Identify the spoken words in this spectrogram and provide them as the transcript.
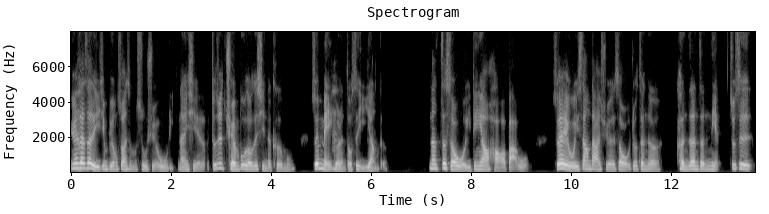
因为在这里已经不用算什么数学、物理那一些了，就是全部都是新的科目，所以每个人都是一样的。嗯、那这时候我一定要好好把握。所以我一上大学的时候，我就真的很认真念，就是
